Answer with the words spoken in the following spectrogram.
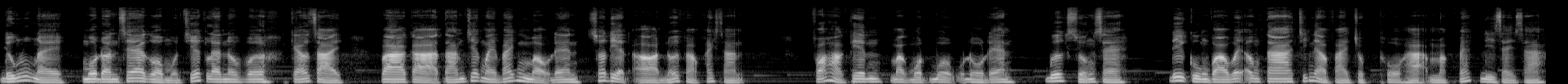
Đúng lúc này, một đoàn xe gồm một chiếc Land Rover kéo dài và cả 8 chiếc máy bách màu đen xuất hiện ở nối vào khách sạn. Phó Hạc Thiên mặc một bộ đồ đen, bước xuống xe. Đi cùng vào với ông ta chính là vài chục thổ hạ mặc vest đi dài xa.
